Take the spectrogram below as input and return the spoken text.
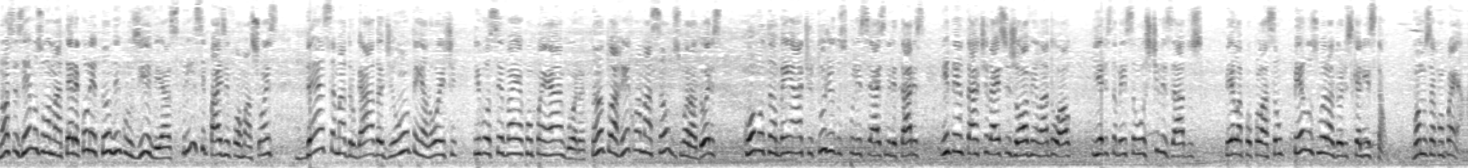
Nós fizemos uma matéria coletando, inclusive, as principais informações dessa madrugada de ontem à noite e você vai acompanhar agora tanto a reclamação dos moradores como também a atitude dos policiais militares em tentar tirar esse jovem lá do alto. E eles também são hostilizados pela população, pelos moradores que ali estão. Vamos acompanhar.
